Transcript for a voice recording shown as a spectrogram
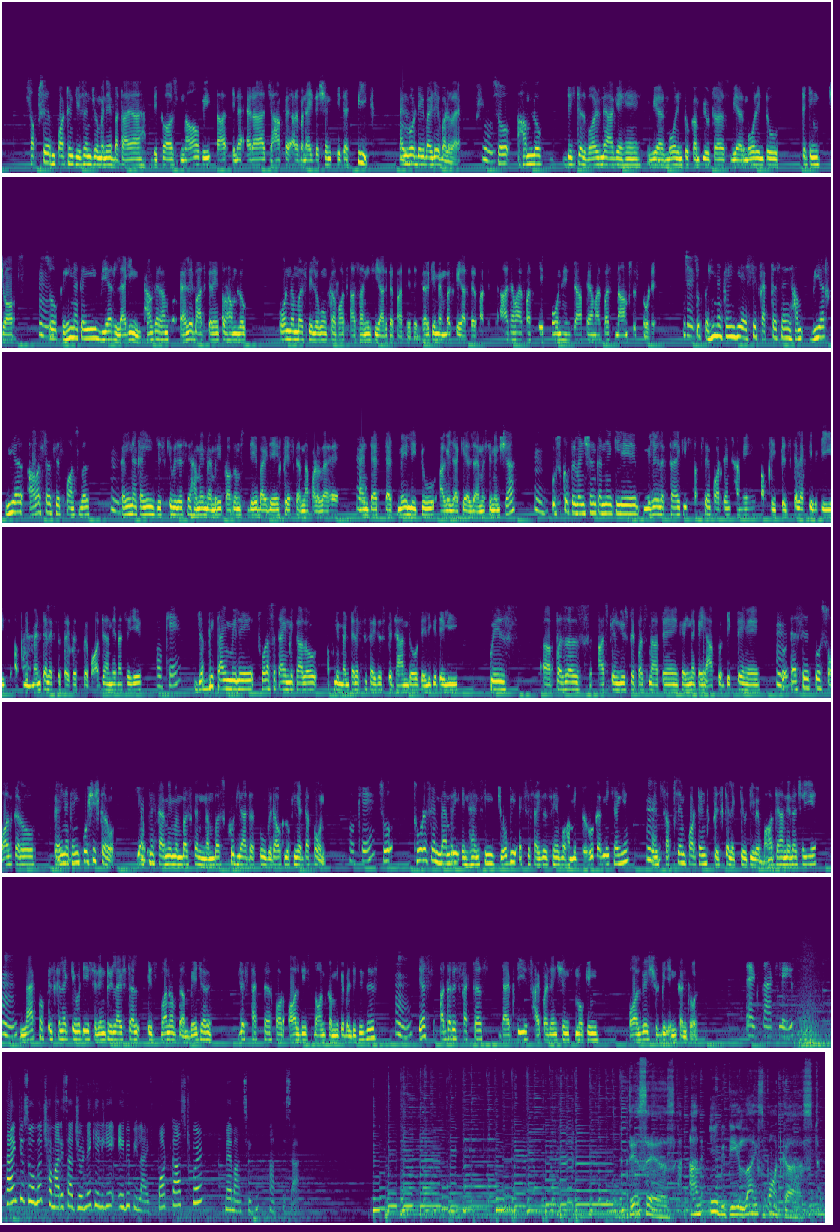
सबसे इम्पोर्टेंट रीजन जो मैंने बताया because now we are in era जहाँ पे urbanisation is at peak and वो डे बाई डे बढ़ रहा है। सो हम लोग डिजिटल वर्ल्ड में आ गए हैं we are more into computers we are more into sitting jobs so कहीं ना कहीं वी आर लैगिंग अगर हम पहले बात करें तो हम लोग फ़ोन नंबर्स पे लोगों का बहुत आसानी से याद कर पाते थे घर के मेंबर्स के याद कर पाते थे। आज हमारे पास एक फ़ोन है जहाँ पे हमारे पास नाम से स्टोर्ड है। तो कहीं ना कहीं ये ऐसे फैक्टर्स हैं हम we are we are our self responsible कहीं ना कहीं जिसकी वजह से हमें memory problems day by day face करना पड़ रहा है and that that may lead to आगे जाके डिमेंशिया हम्म, उसको प्रिवेंशन करने के लिए मुझे लगता है कि सबसे इम्पोर्टेंट हमें अपनी फ़िज़िकल एक्टिविटीज़ अपनी मेंटल एक्सरसाइजेस पे बहुत ध्यान देना चाहिए। ओके जब भी टाइम मिले थोड़ा सा टाइम निकालो अपनी मेंटल एक्सरसाइजेस पे ध्यान दो डेली के डेली क्विज पजल्स आजकल न्यूज़पेपर्स में आते हैं कहीं ना कहीं आपको दिखते हैं। हम्म, तो ऐसे को सॉल्व करो कहीं ना कहीं कोशिश करो। कि अपने फैमिली मेंबर्स का नंबर्स खुद याद रखूँ without looking at the phone okay so थोड़े से मेमोरी इन्हेंसिंग जो भी एक्सरसाइजेस हैं वो हमें ज़रूर करनी चाहिए। हम्म। एंड सबसे इम्पोर्टेंट फ़िज़िकल एक्टिविटी पे बहुत ध्यान देना चाहिए। Lack of physical activity sedentary lifestyle is one of the major risk factor for all these non communicable diseases yes other risk factors diabetes hyper smoking always should be in control exactly thank you so much हमारे साथ जुड़ने के लिए ABP live podcast पर। मैं मानसी हूँ आपके साथ। This is an ABP live podcast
